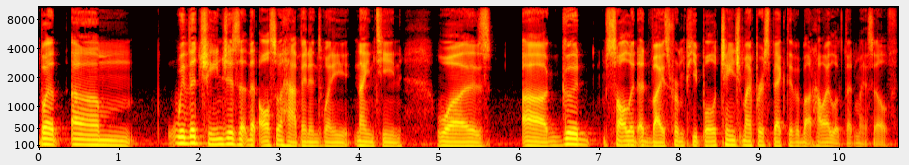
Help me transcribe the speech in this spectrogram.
But um with the changes that, that also happened in 2019 was uh good solid advice from people changed my perspective about how I looked at myself.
